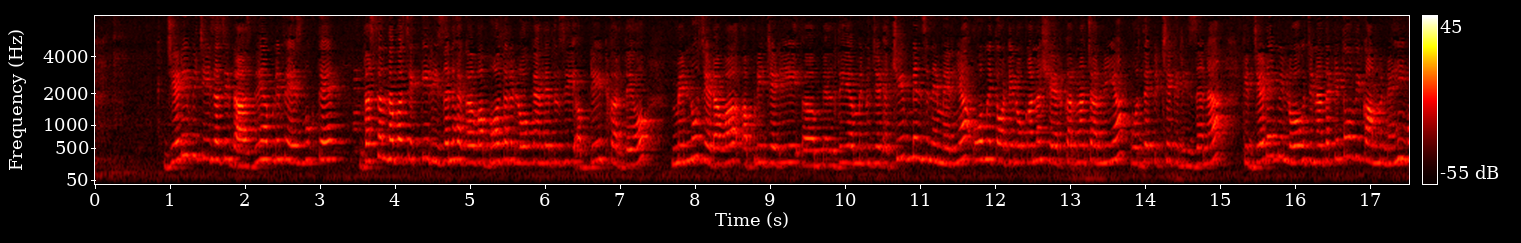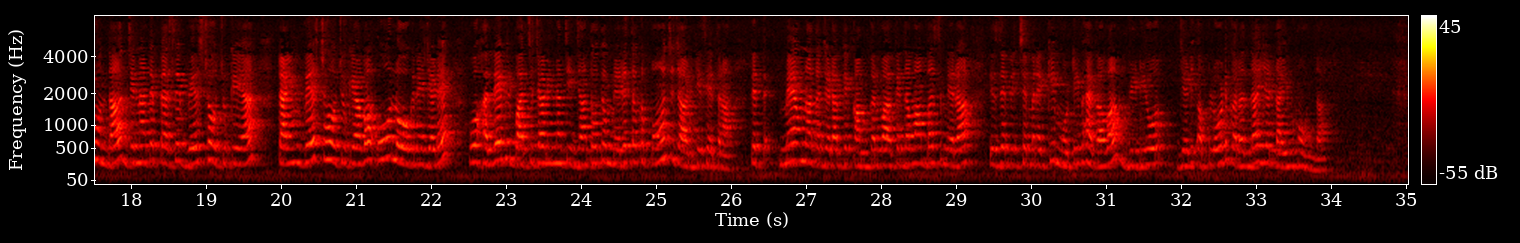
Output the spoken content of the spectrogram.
ਜਿਹੜੀ ਵੀ ਚੀਜ਼ ਅਸੀਂ ਦੱਸਦੇ ਹਾਂ ਆਪਣੇ ਫੇਸਬੁੱਕ ਤੇ, ਦੱਸਣ ਦਾ ਬਸ ਇੱਕ ਹੀ ਰੀਜ਼ਨ ਹੈਗਾ ਵਾ, ਬਹੁਤ ਸਾਰੇ ਲੋਕ ਕਹਿੰਦੇ ਤੁਸੀਂ ਅਪਡੇਟ ਕਰਦੇ ਹੋ, ਮੈਨੂੰ ਜਿਹੜਾ ਵਾ ਆਪਣੀ ਜਿਹੜੀ ਮਿਲਦੀ ਆ, ਮੈਨੂੰ ਜਿਹੜੇ ਅਚੀਵਮੈਂਟਸ ਨੇ ਮੇਰੀਆਂ, ਉਹ ਮੈਂ ਤੁਹਾਡੇ ਲੋਕਾਂ ਨਾਲ ਸ਼ੇਅਰ ਕਰਨਾ ਚਾਹੁੰਦੀ ਆ ਉਸ ਦੇ ਪਿੱਛੇ ਇੱਕ ਰੀਜ਼ਨ ਆ ਕਿ ਜਿਹੜੇ ਵੀ ਲੋਕ ਜਿਨ੍ਹਾਂ ਦਾ ਕਿਤੋਂ ਵੀ ਕੰਮ ਨਹੀਂ ਹੁੰਦਾ, ਜਿਨ੍ਹਾਂ ਦੇ ਪੈਸੇ ਵੇਸਟ ਹੋ ਚੁੱਕੇ ਆ ਟਾਈਮ ਵੇਸਟ ਹੋ ਚੁੱਕਿਆ ਵਾ, ਉਹ ਲੋਕ ਨੇ ਜਿਹੜੇ ਉਹ ਹੱਲੇ ਵੀ ਬਚ ਜਾਣ ਇਹਨਾਂ ਚੀਜ਼ਾਂ ਤੋਂ ਤੇ ਮੇਰੇ ਤੱਕ ਪਹੁੰਚ ਜਾਣ ਕਿਸੇ ਤਰ੍ਹਾਂ। ਤੇ ਮੈਂ ਉਹਨਾਂ ਦਾ ਜਿਹੜਾ ਅੱਗੇ ਕੰਮ ਕਰਵਾ ਕੇ ਦਵਾਂ, ਬਸ ਮੇਰਾ ਇਸ ਦੇ ਪਿੱਛੇ ਮੇਰਾ ਕੀ ਮੋਟਿਵ ਹੈਗਾ ਵਾ ਵੀਡੀਓ ਜਿਹੜੀ ਅਪਲੋਡ ਕਰਨ ਦਾ ਜਾਂ ਲਾਈਵ ਹੋਣ ਦਾ।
